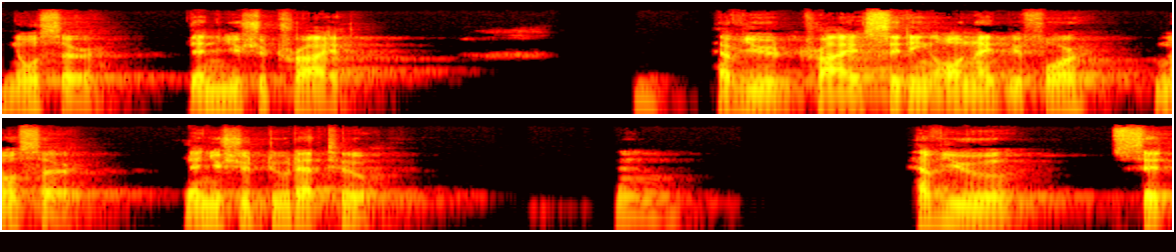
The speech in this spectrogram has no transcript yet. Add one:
No, sir. Then you should try. Have you tried sitting all night before? No, sir. Then you should do that too. And have you sit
